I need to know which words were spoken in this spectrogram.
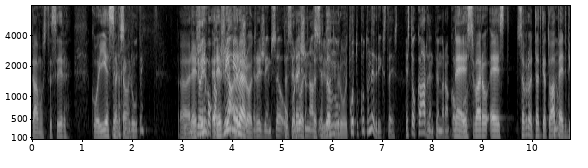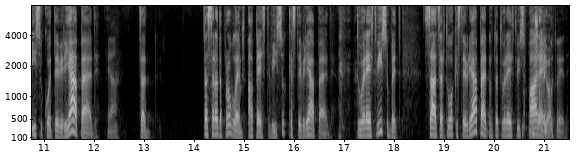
kā mums tas ir, ko Bet iesaka. tas ir grūti. Režīmu, kaut kā- režīmu jā, ievērot. Režīms, uh, Tas ir ļoti- tas ir ja tev, ļoti grūti. Ko tu, ko tu nedrīkst ēst? Es tev kārdinu, piemēram, kaut Nē, ko. es varu ēst, saprotu, tad, kad tu Nu. apēdi visu, ko tev ir jāpēda, Jā. tad tas rada problēmas. Apēst visu, kas tev ir jāpēda. Tu vari ēst visu, bet sāc ar to, kas tev ir jāpēda, un tad tu vari ēst visu Nu, šodien, pārējo. ko tu ēdi?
